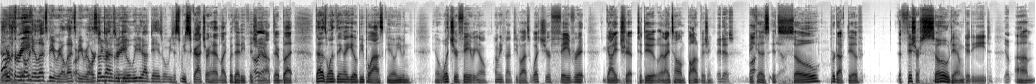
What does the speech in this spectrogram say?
or Let's be- three. okay, let's be real. Let's Or- be real. or two or Sometimes we three. do we do have days where we just we scratch our head like with Eddie fishing Oh, yeah. out there. But that is one thing like you know people ask you know even you know what's your favorite you know how many times people ask what's your favorite guide trip to do and I tell them bottom fishing It is because it's so productive. The fish are so damn good to eat. Yep. Um,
